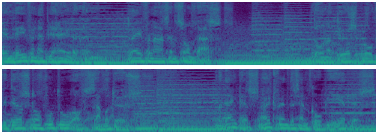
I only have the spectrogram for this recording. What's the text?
In leven heb je heiligen, twijfelaars en zondaars. Donateurs, profiteurs, tomfutu of saboteurs. Bedenkers, uitvinders en kopieerders.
